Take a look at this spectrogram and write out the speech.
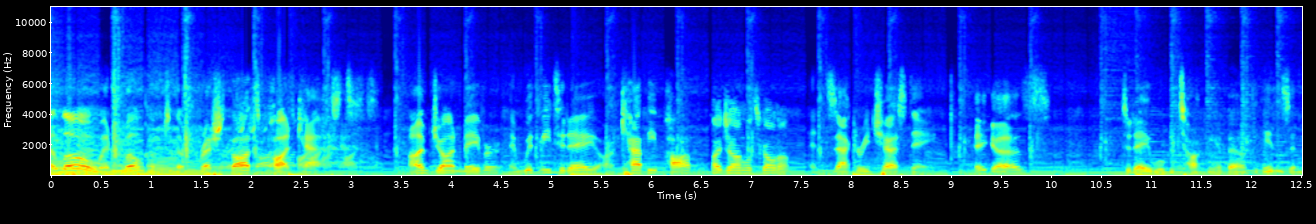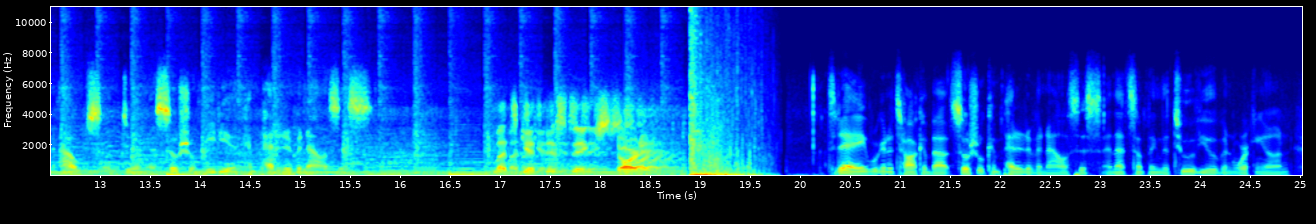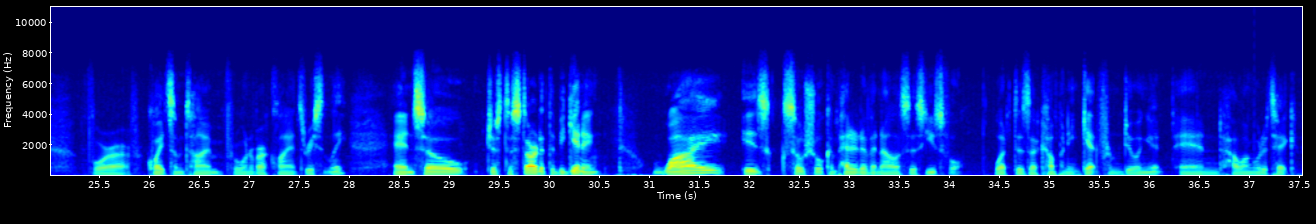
Hello, and welcome to the Fresh Thoughts Podcast. I'm John Maver, and with me today are Cappy Popp Hi, John. What's going on? and Zachary Chastain. Hey guys. Today we'll be talking about the ins and outs of doing a social media competitive analysis. Let's get this thing started. Today we're going to talk about social competitive analysis, and that's something the two of you have been working on for, uh, for quite some time for one of our clients recently. And so, just to start at the beginning, why is social competitive analysis useful? What does a company get from doing it, and how long would it take?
